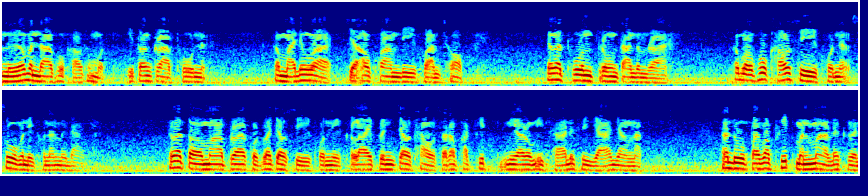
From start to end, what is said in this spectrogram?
เหนือบรรดาพวกเขาทั้งหมด ที่ต้องกราบทูลน่ะก็หมายถึงว่าจะเอาความดีความชอบ แล้วก็ทูลตรงตามตำราเขาบอกพวกเขาสี่คนเนี่ยสู้บัณฑิตคนนั้นไม่ได้แต่ว่าต่อมาปรากฏว่าเจ้าสี่คนนี้กลายเป็นเจ้าเท่าสารพัดพิษ มีอารมณ์อิจฉาดิษยาอย่างหนัก ถ้าดูไปว่าพิษมันมากเหลือเกิน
